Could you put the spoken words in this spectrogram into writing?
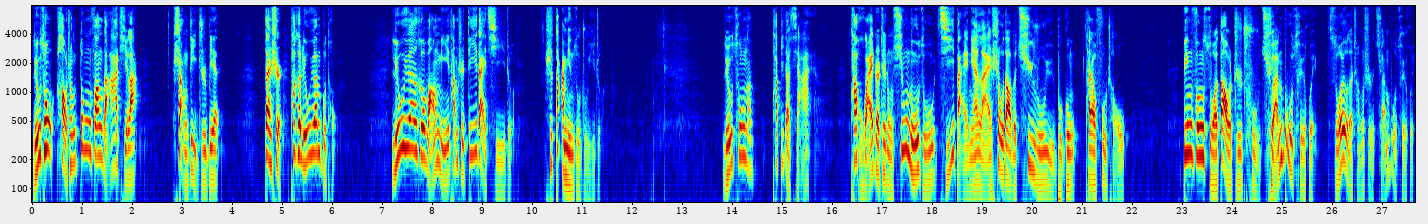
刘聪号称东方的阿提拉，上帝之鞭。但是他和刘渊不同，刘渊和王弥他们是第一代起义者，是大民族主义者。刘聪呢，他比较狭隘，他怀着这种匈奴族几百年来受到的屈辱与不公，他要复仇，兵锋所到之处全部摧毁，所有的城市全部摧毁，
